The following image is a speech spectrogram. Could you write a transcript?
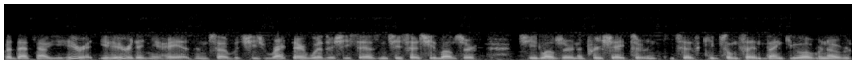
but that's how you hear it. You hear it in your head, and so. But she's right there with her. She says, and she says she loves her. She loves her and appreciates her, and says keeps on saying thank you over and over.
